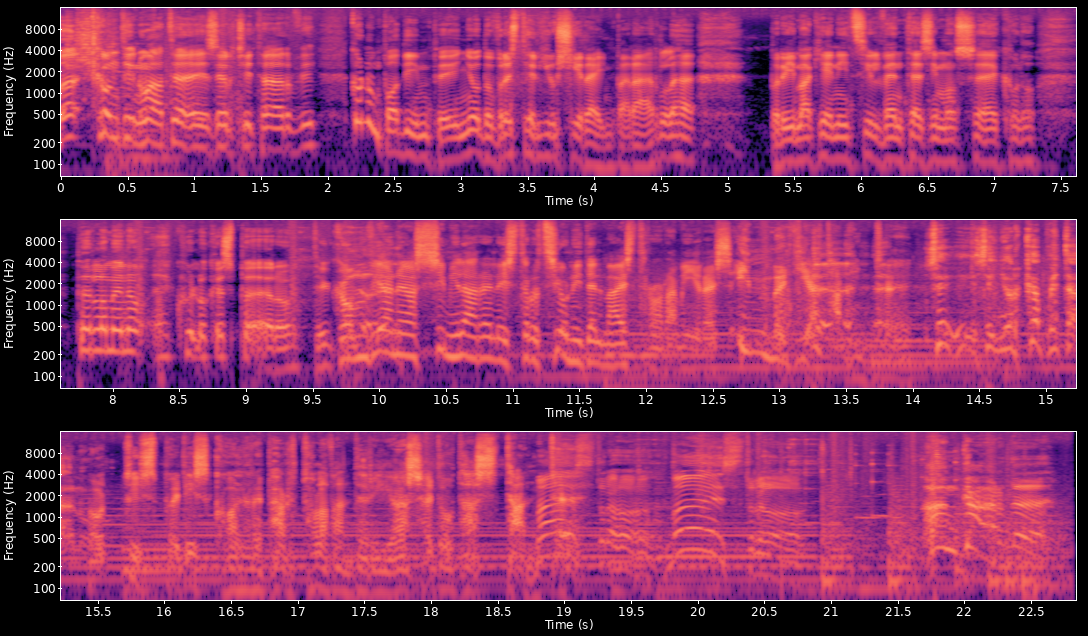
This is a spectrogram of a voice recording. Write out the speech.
beh, continuate a esercitarvi. Con un po' di impegno dovreste riuscire a impararla. Prima che inizi il ventesimo secolo. Perlomeno è quello che spero. Ti conviene assimilare le istruzioni del maestro Ramirez immediatamente. Sì, signor capitano. O ti spedisco al reparto lavanderia seduta a stante. Maestro! Maestro! En garde!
